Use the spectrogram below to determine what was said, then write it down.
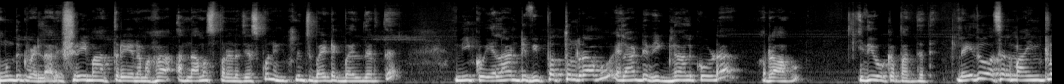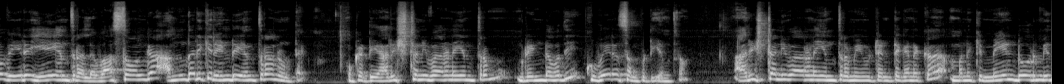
ముందుకు వెళ్ళాలి. శ్రీమాత్రే నమ అని నామస్మరణ చేసుకొని ఇంటి నుంచి బయటకు బయలుదేరితే మీకు ఎలాంటి విపత్తులు రావు ఎలాంటి విఘ్నాలు కూడా రావు. ఇది ఒక పద్ధతి. లేదు అసలు మా ఇంట్లో వేరే ఏ యంత్రాలు లేవు. వాస్తవంగా అందరికీ రెండు యంత్రాలు ఉంటాయి. ఒకటి అరిష్ట నివారణ యంత్రం రెండవది కుబేర సంపుటి యంత్రం. అరిష్ట నివారణ యంత్రం ఏమిటంటే కనుక మనకి మెయిన్ డోర్ మీద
